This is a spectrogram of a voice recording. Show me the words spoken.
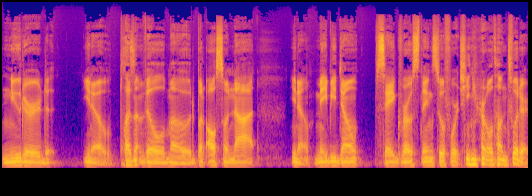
neutered you know, Pleasantville mode, but also not, you know, maybe don't say gross things to a 14 year old on Twitter.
